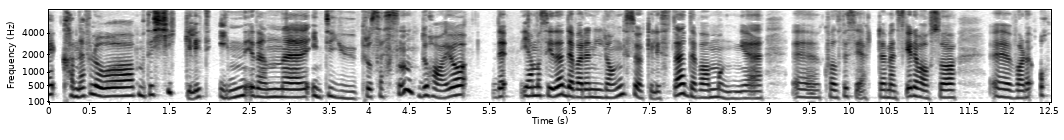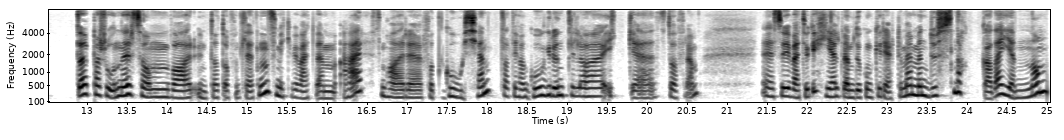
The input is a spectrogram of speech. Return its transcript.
Eh, kan jeg få lov å måte, kikke litt inn i den uh, intervjuprosessen? Du har jo det, jeg må si det, det var en lang søkeliste. Det var mange uh, kvalifiserte mennesker. Det var også uh, var det åtte personer som var unntatt offentligheten, som ikke vi veit hvem er. Som har fått godkjent at de har god grunn til å ikke stå frem. så vi veit jo ikke helt hvem du konkurrerte med, men du snakka deg gjennom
